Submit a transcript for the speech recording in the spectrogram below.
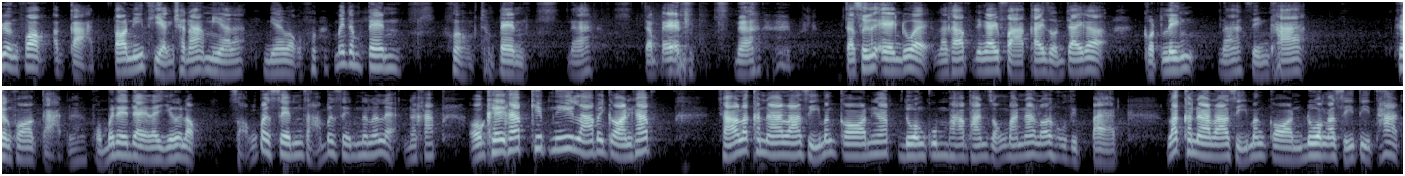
รื่องฟอกอากาศ ตอนนี้เถียงชนะเมียแล้วเมียบอกไม่จำเป็นจำเป็นนะจำเป็นนะจะซื้อเองด้วยนะครับ ยังไงฝากใครสนใจก็กดลิงก์นะสินค้า เครื่องฟอกอากาศนะผมไม่ได้ได้อะไรเยอะหรอกสองเปอร์เซ็นสามเปอร์เซ็นเท่านั้นแหละนะครับ โอเคครับ คลิปนี้ลาไปก่อนครับชาวลัคนาราศีมังกรครับ ดวงกุมภาพันธ์ 2568 ลัคนาราศีมังกร ดวงอสีติธาตุ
